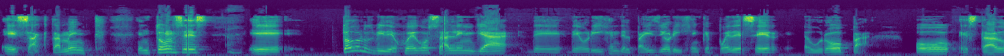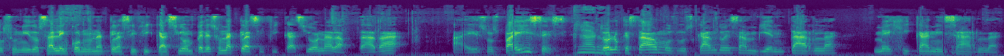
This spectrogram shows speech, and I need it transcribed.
Exactamente. Entonces, eh, todos los videojuegos salen ya de, de origen, del país de origen, que puede ser Europa o Estados Unidos, salen con una clasificación, pero es una clasificación adaptada a esos países. Claro. Todo lo que estábamos buscando es ambientarla, mexicanizarla,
